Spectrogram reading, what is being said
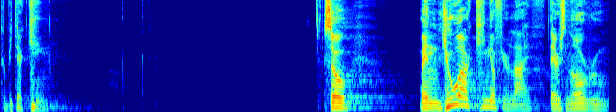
to be their king. So, when you are king of your life, there's no room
